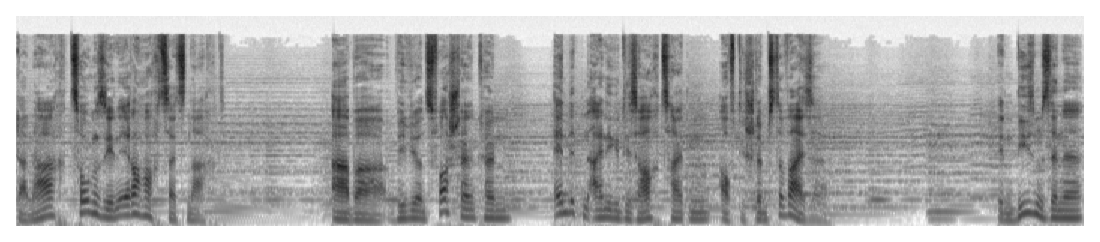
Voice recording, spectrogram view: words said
Danach zogen sie in ihre Hochzeitsnacht. Aber wie wir uns vorstellen können, endeten einige dieser Hochzeiten auf die schlimmste Weise. In diesem Sinne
